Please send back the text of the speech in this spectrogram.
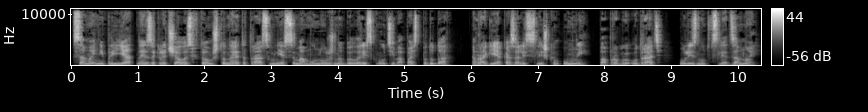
Самое неприятное заключалось в том, что на этот раз мне самому нужно было рискнуть и попасть под удар. Враги оказались слишком умны. Попробую удрать, улизнут вслед за мной.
